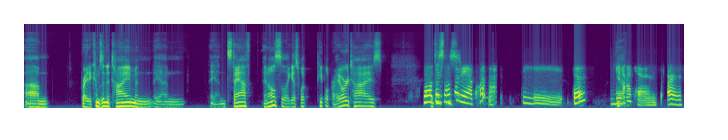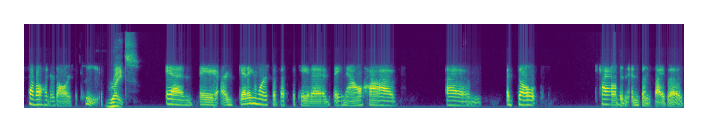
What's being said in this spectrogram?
um, right, it comes into time and and and staff, and also, I guess, what people prioritize. Well, But there's also is- the equipment. The those Yeah. mannequins are several hundred dollars a piece, Right. And they are getting more sophisticated. They now have um, adult, child, and infant sizes.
